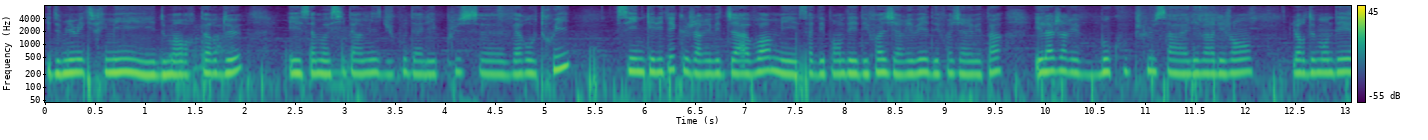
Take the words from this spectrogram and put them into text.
et de mieux m'exprimer et de moins avoir peur d'eux. Et ça m'a aussi permis du coup d'aller plus vers autrui. C'est une qualité que j'arrivais déjà à avoir, mais ça dépendait. Des fois j'y arrivais, des fois j'y arrivais pas. Et là j'arrive beaucoup plus à aller vers les gens, leur demander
